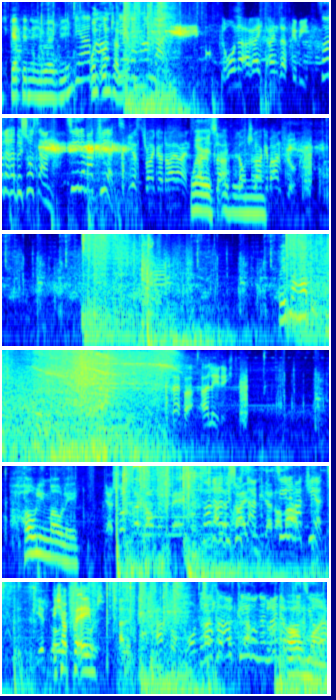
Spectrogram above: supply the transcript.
Ich get dir eine UAV. Und unter mir. Drohne erreicht Einsatzgebiet. Fordere Beschuss an. Ziele markiert. Hier Striker 3-1. Where Alles is klar. Luftschlag now? im Anflug. Where's my heartbeat? Treffer erledigt. Holy moly. Der Schussverkauf ist beendet. Fordere Alle Beschuss an. Ziele markiert. Ich hab veraimt. Brauche Aufklärung an meiner Oh Position.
